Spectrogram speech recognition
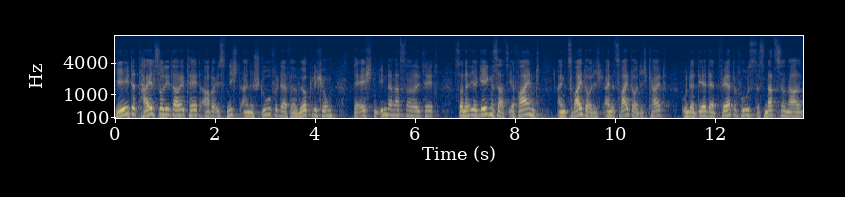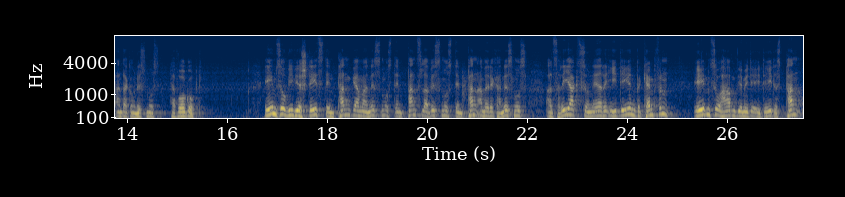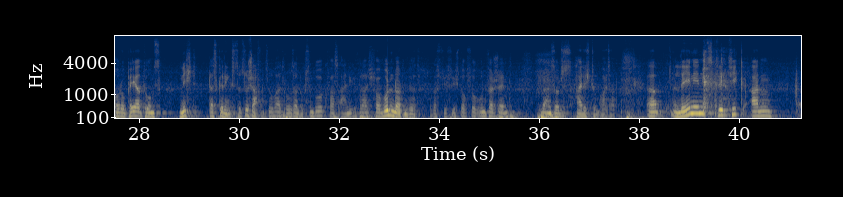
Jede Teilsolidarität aber ist nicht eine Stufe der Verwirklichung der echten Internationalität, sondern ihr Gegensatz, ihr Feind, eine, Zweideutig, eine Zweideutigkeit, unter der der Pferdefuß des nationalen Antagonismus hervorguckt. Ebenso wie wir stets den Pangermanismus, den Panslawismus, den Panamerikanismus als reaktionäre Ideen bekämpfen, ebenso haben wir mit der Idee des Paneuropäertums nicht das Geringste zu schaffen. Soweit Rosa Luxemburg, was einige vielleicht verwundern wird, dass sie sich doch so unverschämt über ein solches Heiligtum äußert. Äh, Lenins Kritik an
